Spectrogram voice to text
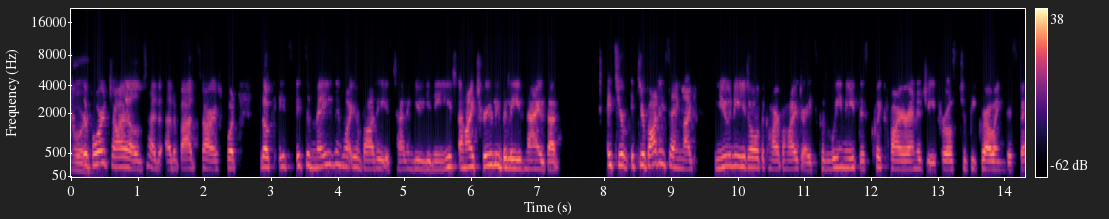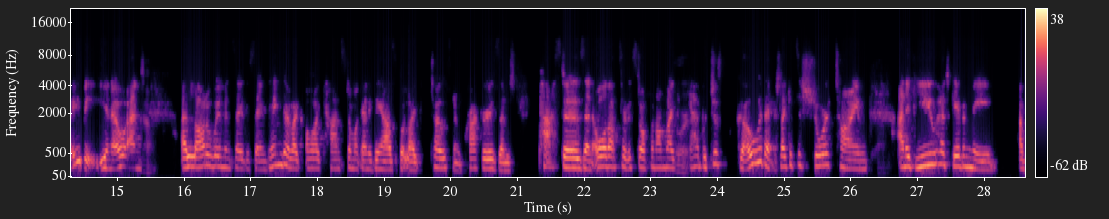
sure. the poor child had, had a bad start. But look, it's it's amazing what your body is telling you you need. And I truly believe now that it's your it's your body saying, like, you need all the carbohydrates because we need this quick fire energy for us to be growing this baby, you know, and yeah a lot of women say the same thing. They're like, oh, I can't stomach anything else but like toast and crackers and pastas and all that sort of stuff. And I'm like, sure. yeah, but just go with it. Like it's a short time. And if you had given me a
